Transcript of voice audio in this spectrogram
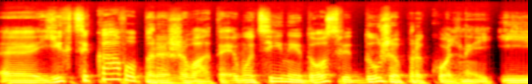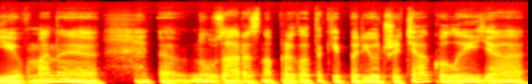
Е, Їх цікаво переживати. Емоційний досвід дуже прикольний. І в мене ну зараз, наприклад, такий період життя, коли я.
